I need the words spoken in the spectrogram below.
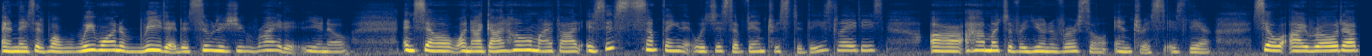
And they said, well, we want to read it as soon as you write it, you know. And so when I got home, I thought, is this something that was just of interest to these ladies? Or how much of a universal interest is there? So I wrote up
